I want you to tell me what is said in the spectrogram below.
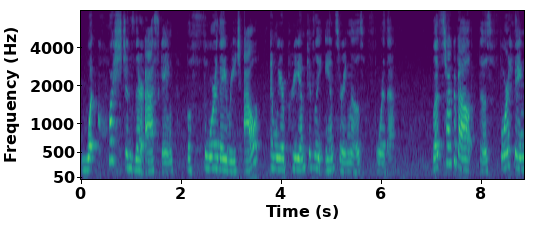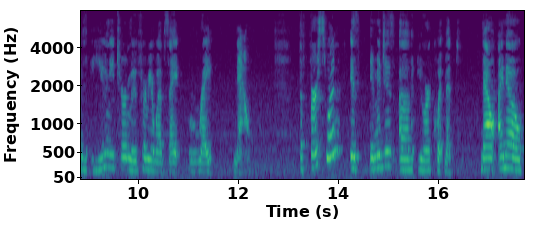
what questions they're asking before they reach out, and we are preemptively answering those for them. Let's talk about those four things you need to remove from your website right now. The first one is images of your equipment. Now, I know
